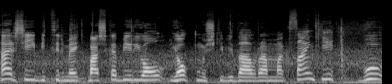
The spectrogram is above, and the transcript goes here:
her şeyi bitirmek, başka bir yol yokmuş gibi davranmak sanki bu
